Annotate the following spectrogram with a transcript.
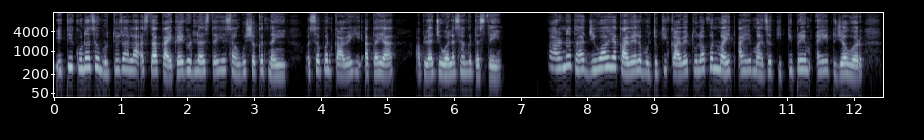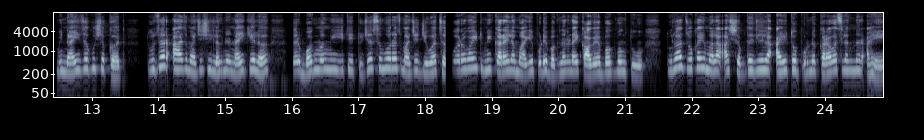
इथे कुणाचा मृत्यू झाला असता काय काय घडलं असतं हे सांगू शकत नाही असं पण काव्य ही आता या आपल्या जीवाला सांगत असते. कारण आता जीवा या काव्याला बोलतो की काव्य तुला पण माहीत आहे माझं किती प्रेम आहे तुझ्यावर मी नाही जगू शकत. तू जर आज माझ्याशी लग्न नाही केलं तर बघ मग मी इथे तुझ्यासमोरच माझ्या जीवाचं बरं वाईट मी करायला मागे पुढे बघणार नाही काव्य. बघ मग तू. तुला जो काही मला आज शब्द दिलेला आहे तो पूर्ण करावाच लागणार आहे.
